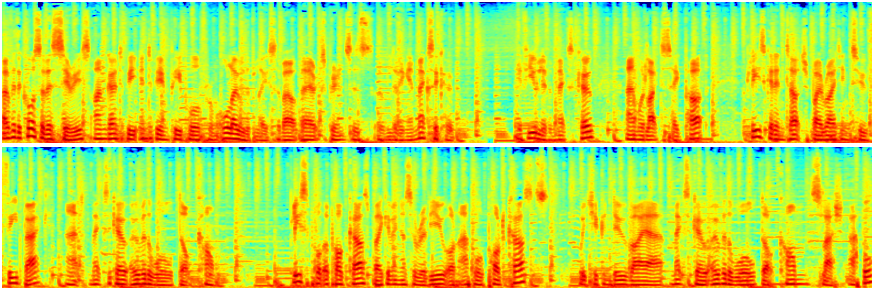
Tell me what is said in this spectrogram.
Over the course of this series, I'm going to be interviewing people from all over the place about their experiences of living in Mexico. If you live in Mexico and would like to take part, please get in touch by writing to feedback at mexicooverthewall.com. Please support the podcast by giving us a review on Apple Podcasts, which you can do via mexicooverthewall.com slash apple,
